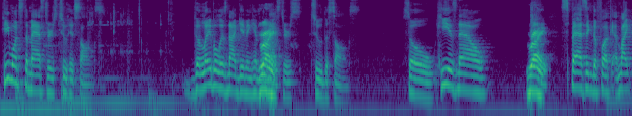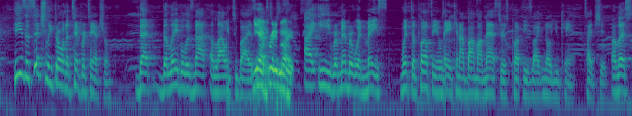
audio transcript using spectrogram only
he wants the masters to his songs. The label is not giving him the masters to the songs. So he is now Right. spazzing the fuck out. Like he's essentially throwing a temper tantrum that the label is not allowing to buy his Yeah, masters. pretty much. I.e., remember when Mase went to Puffy and was, "Hey, can I buy my masters?" Puffy's like, "No, you can't." Type shit. Unless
